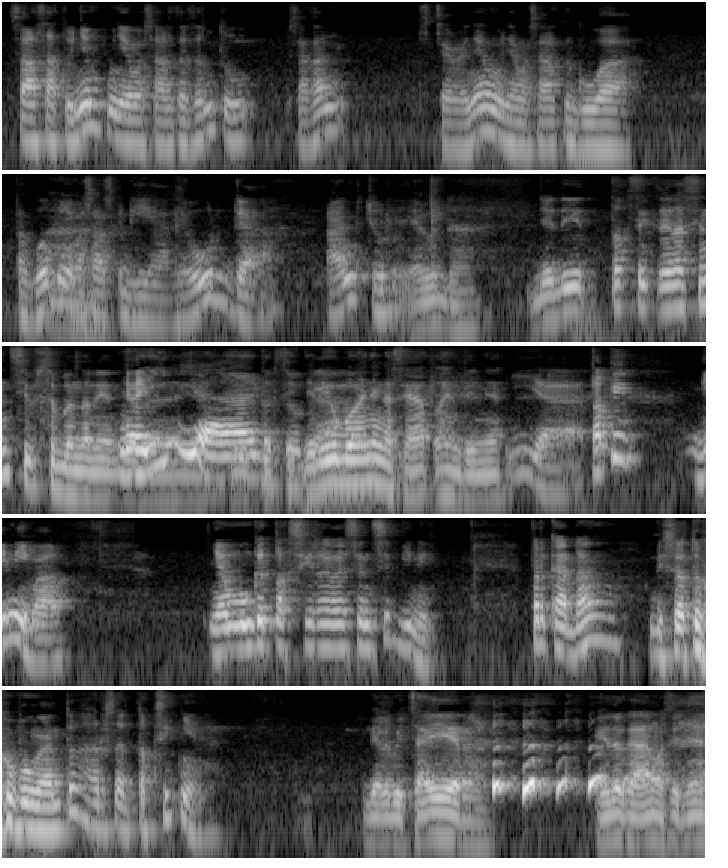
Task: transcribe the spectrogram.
salah satunya punya masalah tertentu misalkan ceweknya punya masalah ke gua atau gua punya Ah. masalah ke dia ya udah hancur Ya udah. Jadi toxic relationship sebenarnya. Ya itu. iya, Toxic. gitu Jadi kan. hubungannya nggak sehat lah intinya. Iya, tapi gini Val, nyambung ke toxic relationship gini. Terkadang di suatu hubungan tuh harus ada toksiknya. Biar lebih cair. gitu kan maksudnya.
